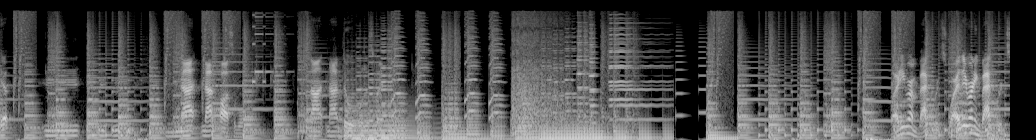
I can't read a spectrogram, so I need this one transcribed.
Yep. Mm, mm, mm, mm. Not, not possible. Not, not doable this way. Why do you run backwards? Why are they running backwards?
